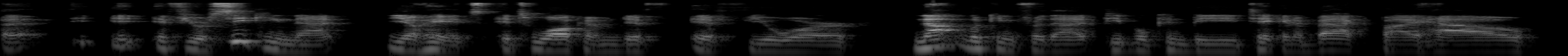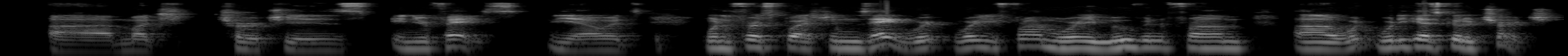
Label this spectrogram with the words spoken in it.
uh, if you're seeking that, you know, hey, it's it's welcomed. If if you're not looking for that, people can be taken aback by how uh, much church is in your face. You know, it's one of the first questions. Hey, where, where are you from? Where are you moving from? Uh, where, where, do you guys go to church?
